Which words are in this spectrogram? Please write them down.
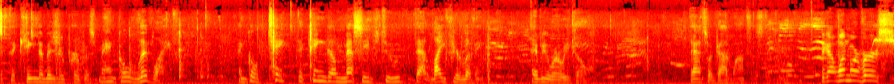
If the kingdom is your purpose, man, go live life and go take the kingdom message to that life you're living everywhere we go. That's what God wants us to do. We got one more verse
